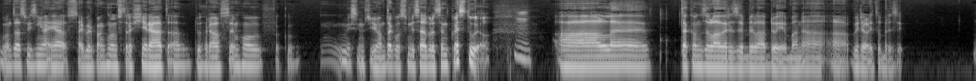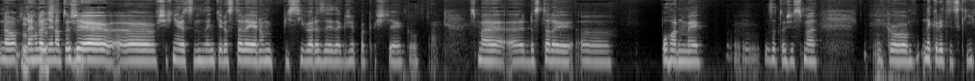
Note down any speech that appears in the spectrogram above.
on zase vyzní, já Cyberpunk mám strašně rád a dohrál jsem ho, jako, myslím si, že mám tak 80% questu, jo. Hmm. Ale ta konzolová verze byla dojebaná a vydali to brzy. No, to nehledě prostě... na to, prostě- že uh, všichni recenzenti dostali jenom PC verzi, takže pak ještě jako jsme uh, dostali uh, pohanmy uh, za to, že jsme jako nekritický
